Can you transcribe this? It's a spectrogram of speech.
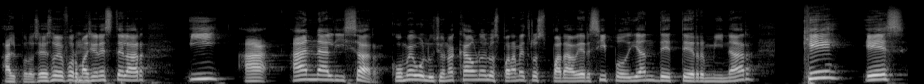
al proceso de formación estelar y a analizar cómo evoluciona cada uno de los parámetros para ver si podían determinar qué es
